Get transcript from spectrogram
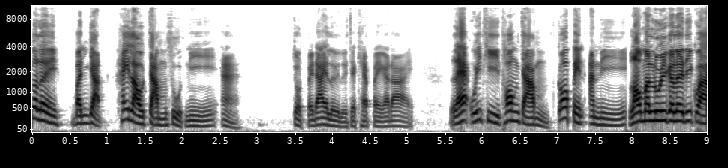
ก็เลยบัญญัติให้เราจำสูตรนี้อะจดไปได้เลยหรือจะแคปไปก็ได้ และวิธีท่องจำก็เป็นอันนี้ เรามาลุยกันเลยดีกว่า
